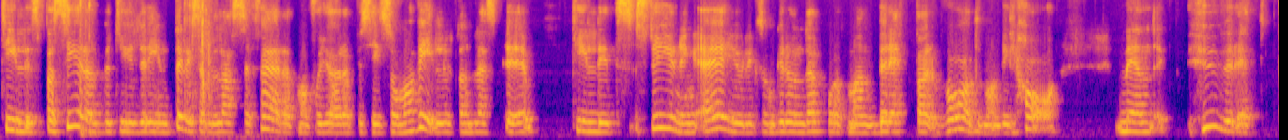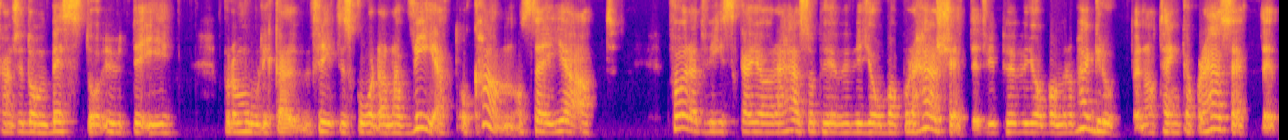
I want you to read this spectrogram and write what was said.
tillitsbaserat betyder inte liksom laissez att man får göra precis som man vill, utan eh, tillitsstyrning är ju liksom grundad på att man berättar vad man vill ha. Men huret kanske de bäst då ute i, på de olika fritidsgårdarna vet och kan och säga att för att vi ska göra det här så behöver vi jobba på det här sättet. Vi behöver jobba med de här grupperna och tänka på det här sättet.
